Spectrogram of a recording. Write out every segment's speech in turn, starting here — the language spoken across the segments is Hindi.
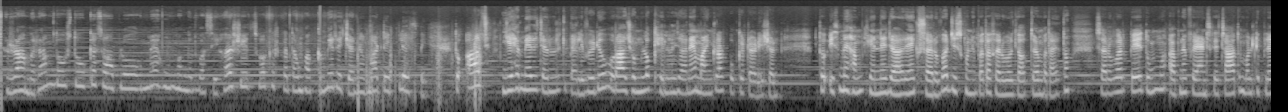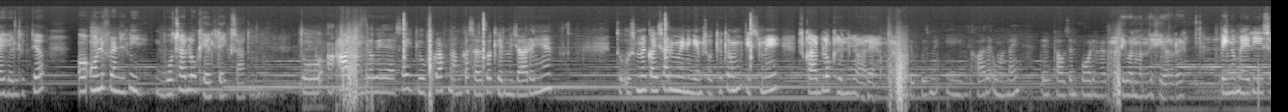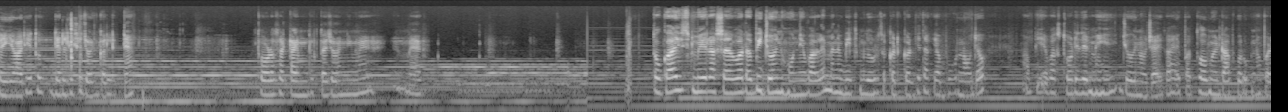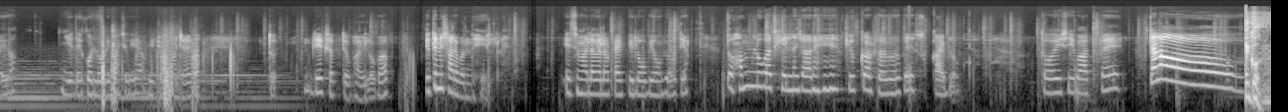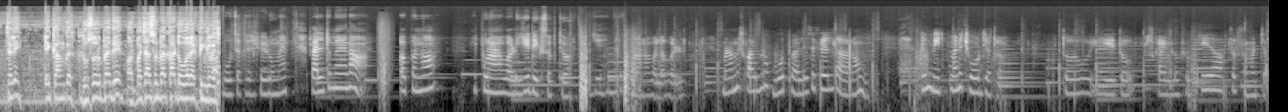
राम राम दोस्तों, कैसे आप लोग? मैं हूँ मंगलवासी हर्षित। स्वागत करता हूँ आपका मेरे चैनल मार्टी प्लेस पे। तो आज ये है मेरे चैनल की पहली वीडियो और आज हम लोग खेलने जा रहे हैं माइनक्राफ्ट पॉकेट एडिशन तो इसमें हम खेलने जा रहे हैं एक सर्वर जिसको नहीं पता सर्वर क्या होता है, मैं बता देता हूँ। सर्वर पर तुम अपने फ्रेंड्स के साथ मल्टीप्लेयर खेल सकते हो और ओनली फ्रेंड्स नहीं, बहुत सारे लोग खेलते हैं एक साथ। तो आज हम लोग ऐसा ही क्यूब क्राफ्ट नाम का सर्वर खेलने जा रहे हैं। तो उसमें कई सारे मिनी गेम्स होते हैं तो हम इसमें स्काई ब्लॉक खेलने जा रहे हैं। देखो इसमें दिखा रहे online eight thousand four hundred thirty one बंदे खेल रहे हैं। पिंग मेरी सही आ रही है तो जल्दी से ज्वाइन कर लेते हैं। थोड़ा सा टाइम लगता है ज्वाइनिंग में मैं तो गाइस मेरा सर्वर अभी ज्वाइन होने वाला है। मैंने बीच में दूर से कट कर दिया ताकि आप बोर ना हो जाओ। अब ये बस थोड़ी देर में ही ज्वाइन हो जाएगा एक पर दो मिनट आपको रुकना पड़ेगा। ये देखो लोडिंग आ चुकी है अभी ज्वाइन हो जाएगा। तो देख सकते हो भाई लोग आप इतने सारे बंदे खेल रहे हैं। इसमें अलग अलग टाइप की लोबियों भी होती है। तो हम लोग आज खेलने जा रहे हैं क्यूब का सर्वर पे स्काई ब्लॉक तो इसी बात पे चलो! देखो चले एक काम कर दो सौ रुपए दे और पचास रुपए काट ओवर एक्टिंग के वजह हूँ पहले तो मैं ना अपना पुराना वर्ल्ड ये देख सकते हो आप। ये है मेरा पुराना वाला वर्ल्ड मतलब मैं स्काई ब्लॉक बहुत पहले से खेलता आ रहा हूँ। लेकिन बीच में मैंने छोड़ दिया था। तो ये तो स्काई ब्लॉक सब, ये आप सब समझ जाओ।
